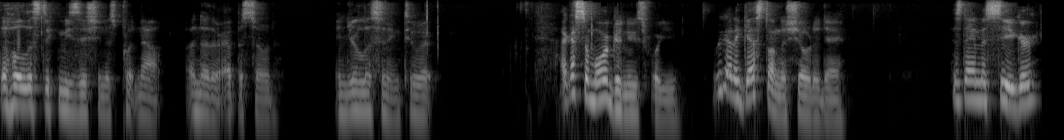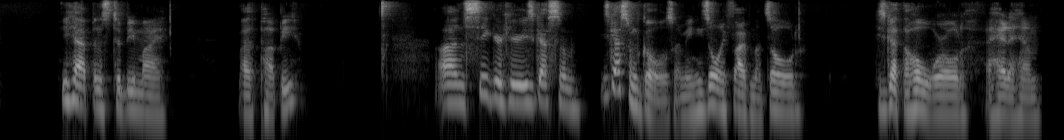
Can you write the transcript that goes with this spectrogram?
The Holistic Musician is putting out another episode, and you're listening to it. I got some more good news for you. We got a guest on the show today. His name is Seeger. He happens to be my my puppy. Uh, and Seeger here, he's got some he's got some goals. I mean, he's only five months old. He's got the whole world ahead of him.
